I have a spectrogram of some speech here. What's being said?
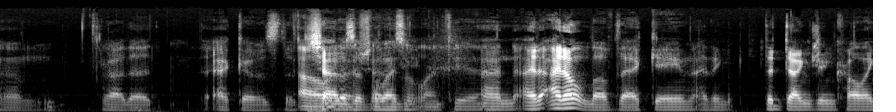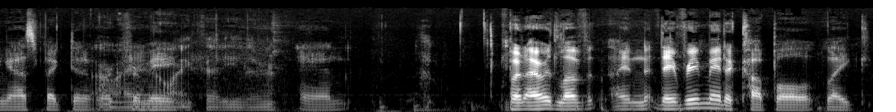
um, uh, the, the echoes, the Oh, Shadows of Shadows Valentia. of. And I, I don't love that game. I think the dungeon crawling aspect didn't work Oh, me. I don't like that either. And but I would love. I they've remade a couple. Like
